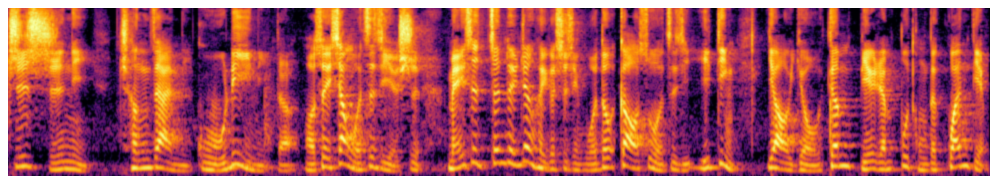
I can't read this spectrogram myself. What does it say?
支持你、称赞你、鼓励你的哦。所以像我自己也是，每一次针对任何一个事情，我都告诉我自己一定要有跟别人不同的观点。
